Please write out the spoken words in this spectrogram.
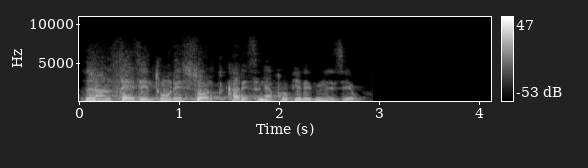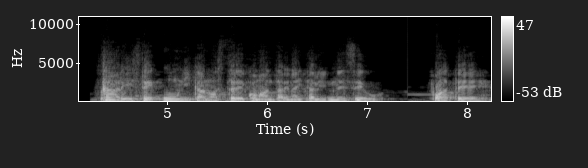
lanseze într-un resort care să ne apropie de Dumnezeu. Care este unica noastră recomandare înaintea lui Dumnezeu? Poate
